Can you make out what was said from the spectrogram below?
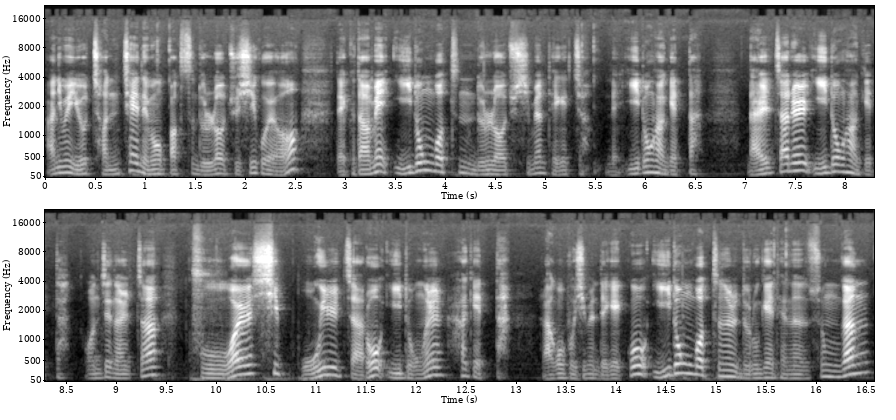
아니면 요 전체 네모 박스 눌러 주시고요. 네, 그다음에 이동 버튼 눌러 주시면 되겠죠. 네, 이동하겠다. 날짜를 이동하겠다. 언제 날짜? 9월 15일자로 이동을 하겠다. 라고 보시면 되겠고 이동 버튼을 누르게 되는 순간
